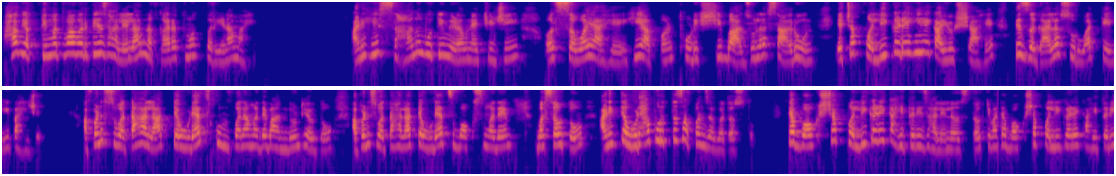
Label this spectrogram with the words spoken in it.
हा व्यक्तिमत्वावरती झालेला नकारात्मक परिणाम आहे. आणि ही सहानुभूती मिळवण्याची जी सवय आहे ही आपण थोडीशी बाजूला सारून याच्या पलीकडेही एक आयुष्य आहे ते जगायला सुरुवात केली पाहिजे. आपण स्वतःला तेवढ्याच कुंपणामध्ये बांधून ठेवतो आपण स्वतःला तेवढ्याच बॉक्समध्ये बसवतो आणि तेवढ्यापुरतच आपण जगत असतो. त्या बॉक्सच्या पलीकडे काहीतरी झालेलं असतं किंवा त्या बॉक्सच्या पलीकडे काहीतरी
